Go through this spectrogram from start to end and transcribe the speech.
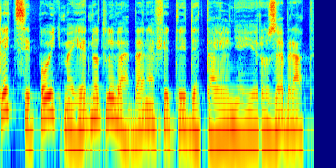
Teď si pojďme jednotlivé benefity detailněji rozebrat.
